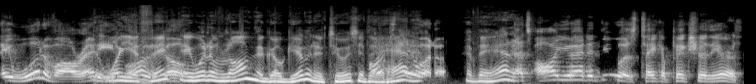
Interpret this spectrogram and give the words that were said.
They would have already. Well, you think ago. they would have long ago given it to us if they had they it. would've. If they had it. That's all you had to do was take a picture of the Earth,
